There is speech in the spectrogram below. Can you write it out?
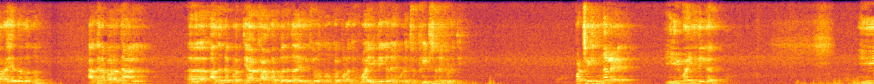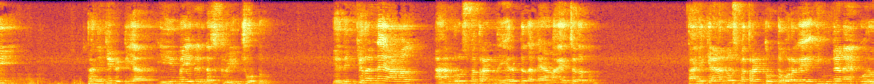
പറയരുതെന്നും അങ്ങനെ പറഞ്ഞാൽ അതിന്റെ പ്രത്യാഘാതം വലുതായിരിക്കും എന്നൊക്കെ പറഞ്ഞ് വൈദികനെ വിളിച്ച് ഭീഷണിപ്പെടുത്തി. പക്ഷെ ഇന്നലെ ഈ വൈദികൻ ഈ തനിക്ക് കിട്ടിയ ഇമെയിലിന്റെ സ്ക്രീൻഷോട്ടും എനിക്ക് തന്നെയാണ് ആൻഡ്രൂസ് മെത്രാൻ നേരിട്ട് തന്നെയാണ് അയച്ചതെന്നും തനിക്ക് ആൻഡ്രൂസ് മെത്രാൻ തൊട്ടു പുറകെ ഇങ്ങനെ ഒരു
